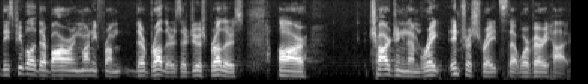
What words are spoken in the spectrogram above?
these people that they're borrowing money from, their brothers, their Jewish brothers, are charging them rate, interest rates that were very high.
